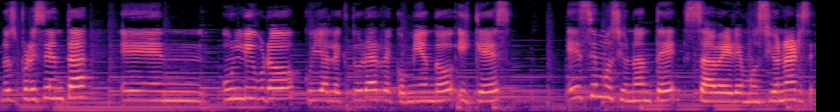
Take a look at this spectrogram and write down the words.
nos presenta en un libro cuya lectura recomiendo y que es Es emocionante saber emocionarse.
